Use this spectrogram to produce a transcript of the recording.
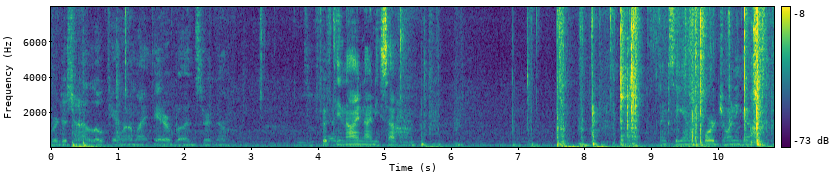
We're just trying to locate one of my earbuds right now. Fifty nine ninety seven. Thanks again for joining us.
